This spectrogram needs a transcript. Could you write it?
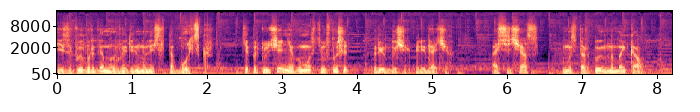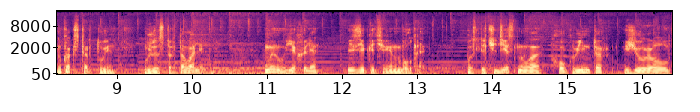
из Выборга мы выдвинулись в Тобольск. Те приключения вы можете услышать в предыдущих передачах. А сейчас мы стартуем на Байкал. Ну как стартуем? Уже стартовали. Мы уехали из Екатеринбурга. После чудесного Hawk Winter Ural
